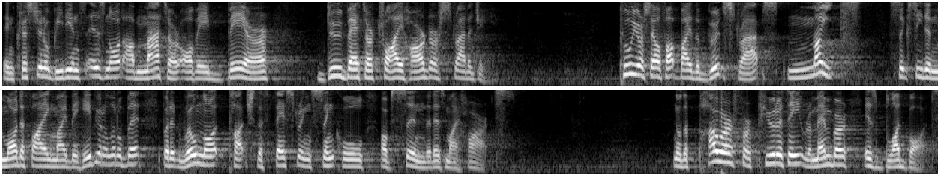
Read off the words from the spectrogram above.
in Christian obedience is not a matter of a bare, do better, try harder strategy. Pull yourself up by the bootstraps might succeed in modifying my behavior a little bit, but it will not touch the festering sinkhole of sin that is my heart. No, the power for purity, remember, is blood bought.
